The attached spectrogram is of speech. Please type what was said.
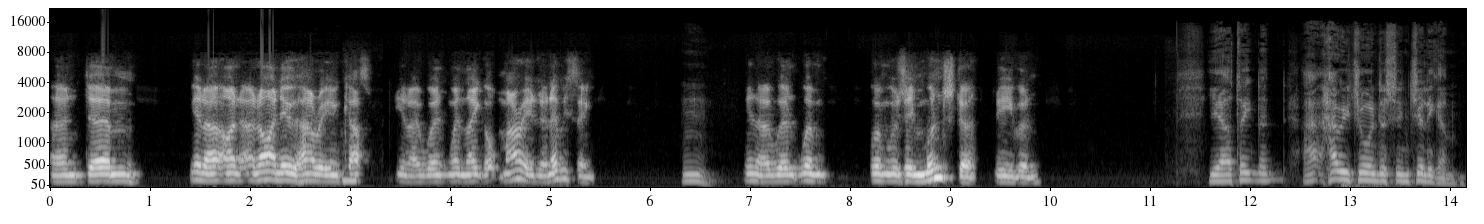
and um, you know, and, and I knew Harry and Kath, you know, when when they got married and everything. Mm. You know, when when when we was in Munster even. Yeah, I think that uh, Harry joined us in Gillingham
